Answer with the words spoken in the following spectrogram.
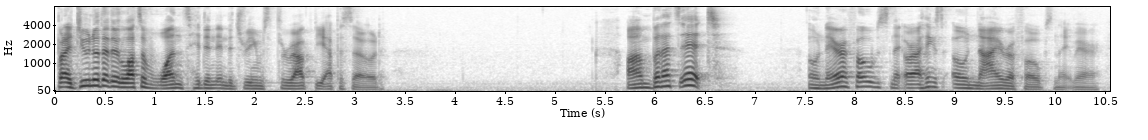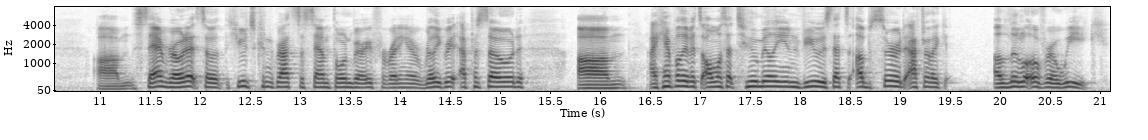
But I do know that there are lots of ones hidden in the dreams throughout the episode. Um, but that's it. Oneirophobe's, or I think it's Oneirophobe's Nightmare. Um, Sam wrote it, so huge congrats to Sam Thornberry for writing a really great episode. Um, I can't believe it's almost at 2 million views. That's absurd after like a little over a week.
